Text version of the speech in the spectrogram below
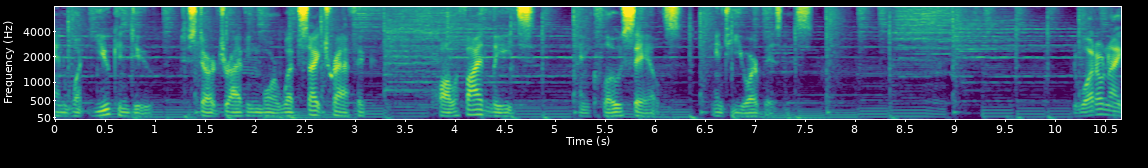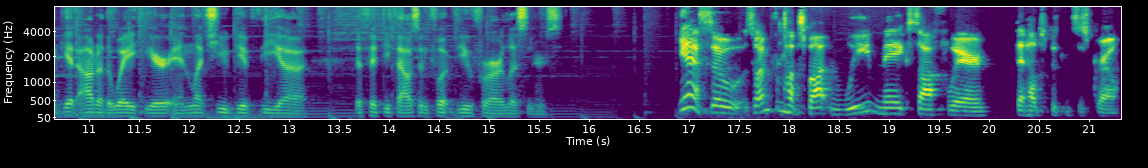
and what you can do to start driving more website traffic qualified leads, and close sales into your business. Why don't I get out of the way here and let you give the uh, the fifty thousand foot view for our listeners? Yeah, so so I'm from HubSpot. We make software that helps businesses grow.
